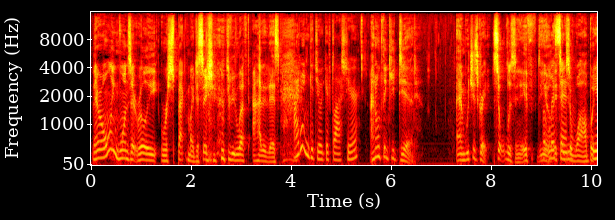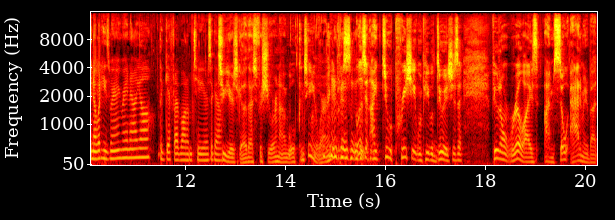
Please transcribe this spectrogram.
They're the only ones that really respect my decision to be left out of this. I didn't get you a gift last year. I don't think you did. And which is great. So listen, if you But know listen, it takes a while, but you know what he's wearing right now, y'all? The gift I bought him two years ago. two years ago, that's for sure, and I will continue wearing it. Because listen, I do appreciate when people do it. It's just that people don't realize I'm so adamant about.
